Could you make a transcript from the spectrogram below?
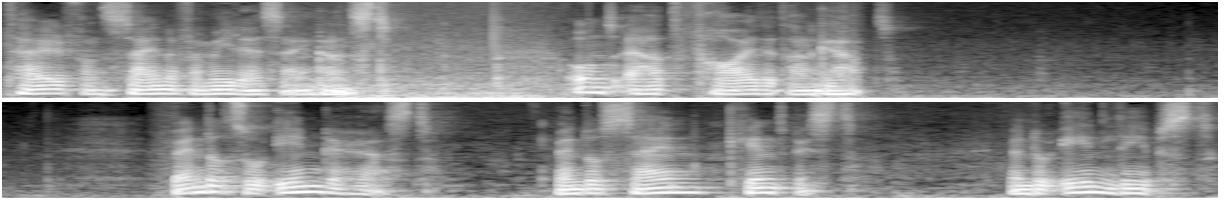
Teil von seiner Familie sein kannst. Und er hat Freude dran gehabt. Wenn du zu ihm gehörst, wenn du sein Kind bist, wenn du ihn liebst,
